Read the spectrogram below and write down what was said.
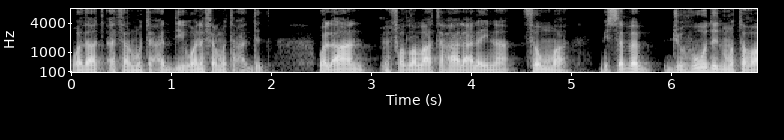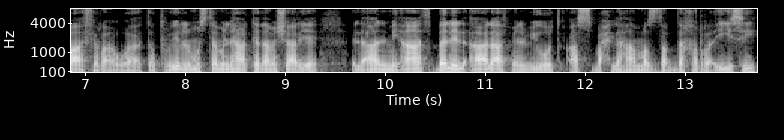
وذات أثر متعدي ونفع متعدد. والآن من فضل الله تعالى علينا ثم بسبب جهود المتضافرة وتطوير المستمر لهكذا مشاريع الآن المئات بل الآلاف من البيوت أصبح لها مصدر دخل رئيسي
